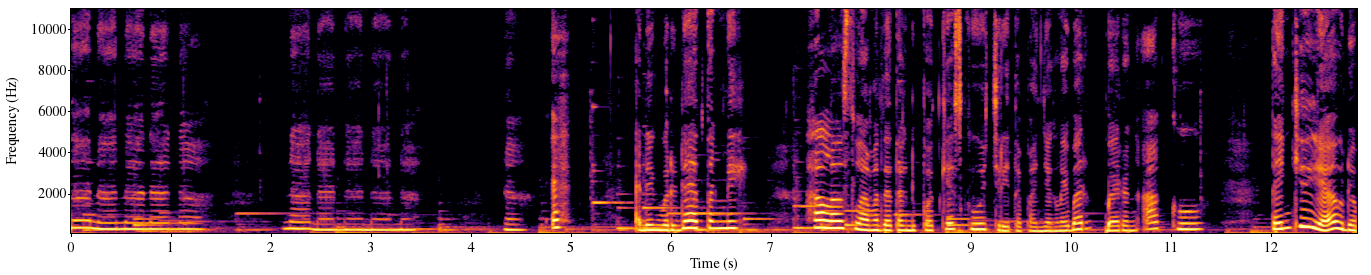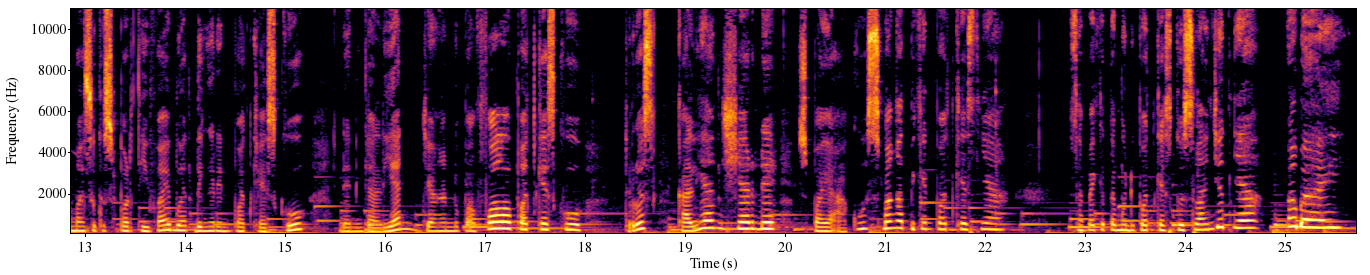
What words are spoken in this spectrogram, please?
Na na na na na. Na na na na na. Nah, eh ada yang baru datang nih. Halo, selamat datang di podcastku Cerita Panjang Lebar bareng aku. Thank you ya udah masuk ke Spotify buat dengerin podcastku. Dan kalian jangan lupa follow podcastku. Terus kalian share deh supaya aku semangat bikin podcastnya. Sampai ketemu di podcastku selanjutnya. Bye-bye.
